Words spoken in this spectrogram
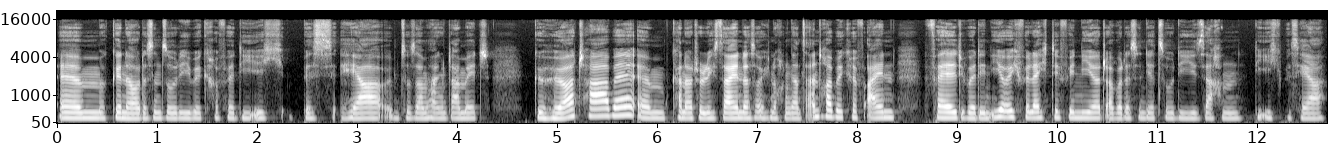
Ähm, genau, das sind so die Begriffe, die ich bisher im Zusammenhang damit gehört habe. Ähm, kann natürlich sein, dass euch noch ein ganz anderer Begriff einfällt, über den ihr euch vielleicht definiert, aber das sind jetzt so die Sachen, die ich bisher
